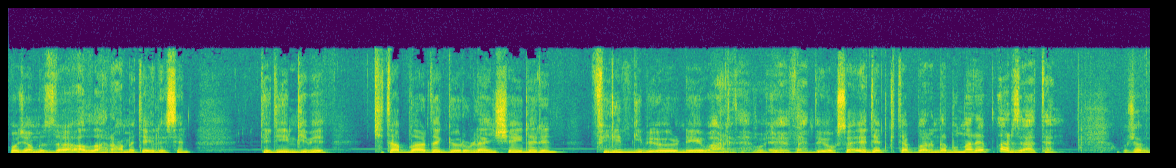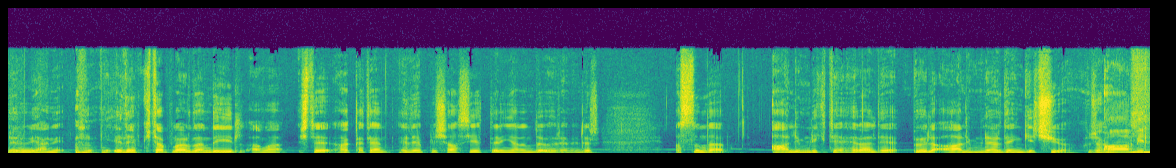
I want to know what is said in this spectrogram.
Hocamız da Allah rahmet eylesin. Dediğim gibi kitaplarda görülen şeylerin film gibi örneği vardı hoca efendi. Yoksa edep kitaplarında bunlar hep var zaten. Hocam denir yani edep kitaplardan değil ama işte hakikaten edepli şahsiyetlerin yanında öğrenilir. Aslında alimlik de herhalde böyle alimlerden geçiyor hocam. Amil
